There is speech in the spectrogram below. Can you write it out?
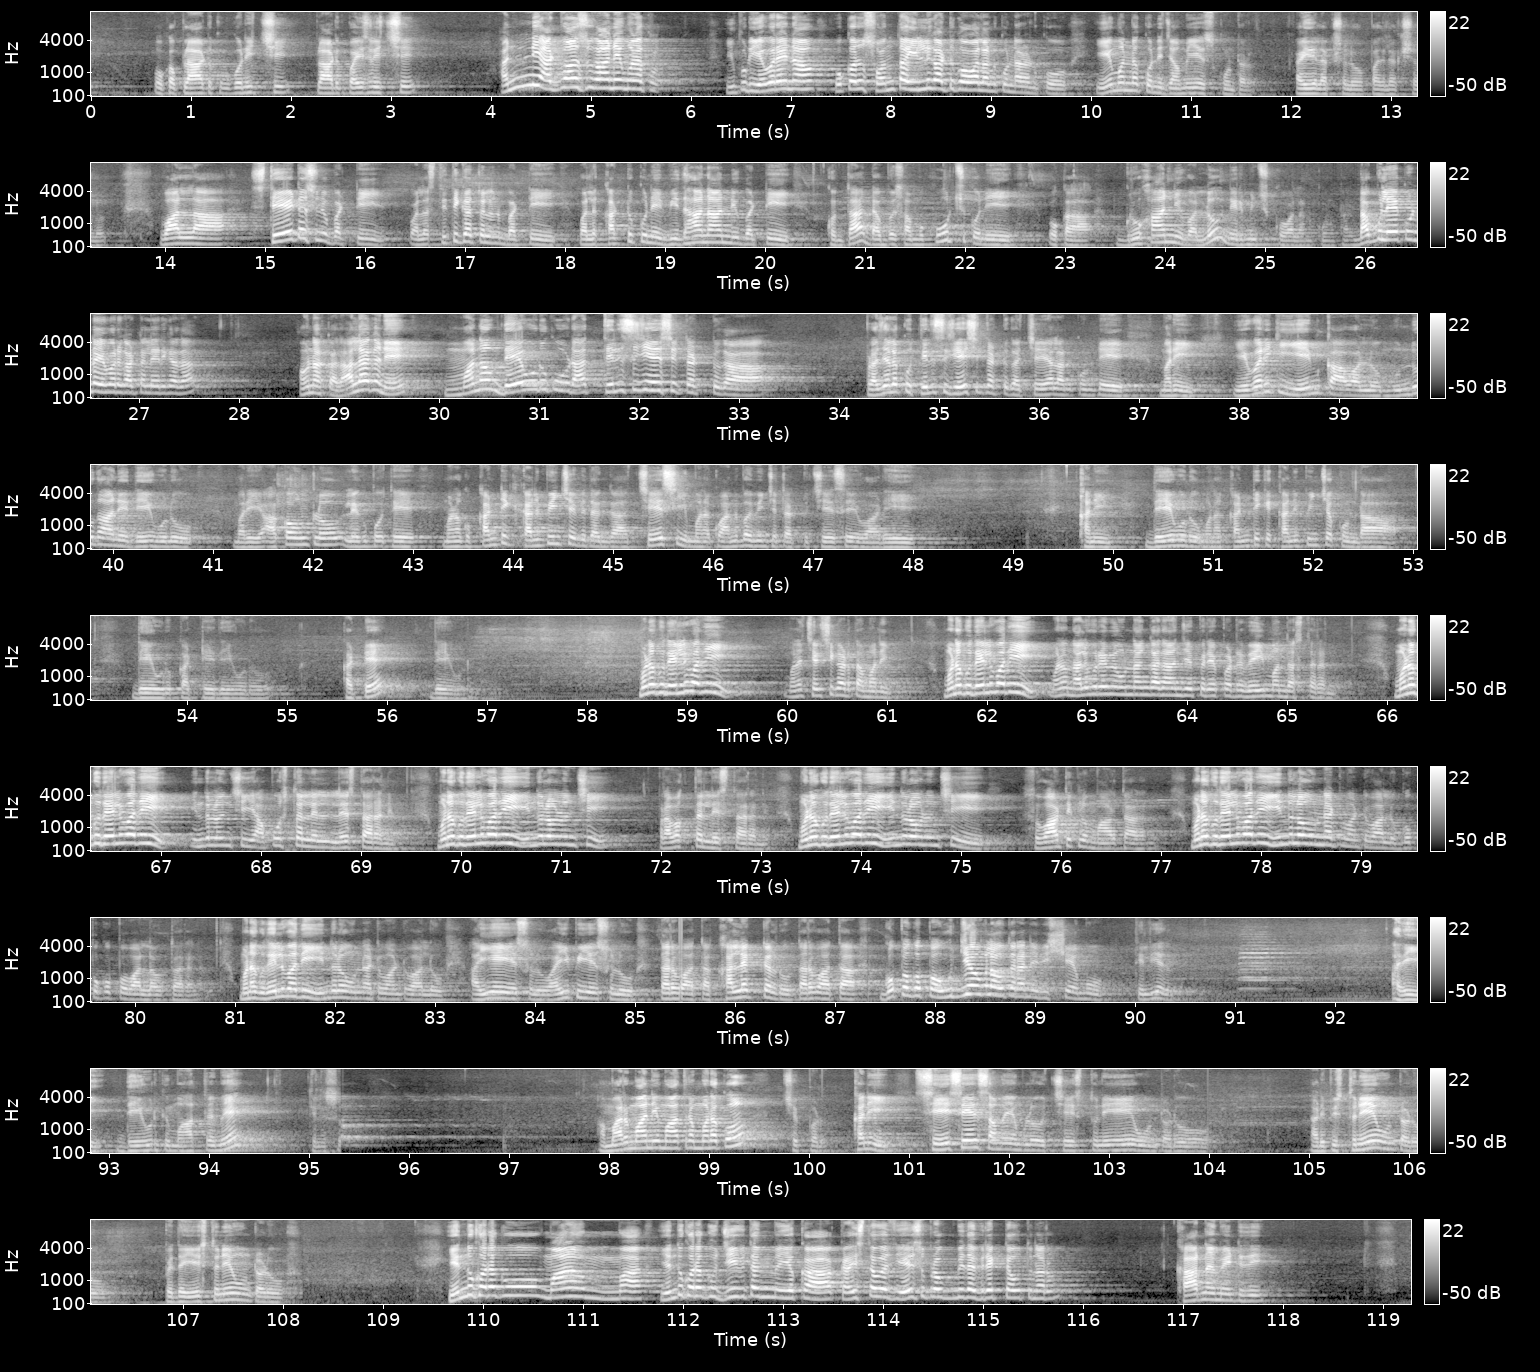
ఒక ప్లాట్కు కొనిచ్చి ప్లాట్కు పైసలు ఇచ్చి అన్నీ అడ్వాన్స్గానే మనకు. ఇప్పుడు ఎవరైనా ఒకరు సొంత ఇల్లు కట్టుకోవాలనుకున్నారనుకో ఏమన్నా కొన్ని జమ చేసుకుంటారు. ఐదు లక్షలు పది లక్షలు. వాళ్ళ స్టేటస్ని బట్టి వాళ్ళ స్థితిగతులను బట్టి వాళ్ళు కట్టుకునే విధానాన్ని బట్టి కొంత డబ్బు సమకూర్చుకొని ఒక గృహాన్ని వాళ్ళు నిర్మించుకోవాలనుకుంటారు. డబ్బు లేకుండా ఎవరు కట్టలేరు కదా? అవునా కదా? అలాగనే మనం దేవుడు కూడా తెలిసి చేసేటట్టుగా ప్రజలకు తెలిసి చేసేటట్టుగా చేయాలనుకుంటే మరి ఎవరికి ఏమి కావాలో ముందుగానే దేవుడు మరి అకౌంట్లో లేకపోతే మనకు కంటికి కనిపించే విధంగా చేసి మనకు అనుభవించేటట్టు చేసేవాడే. కానీ దేవుడు మన కంటికి కనిపించకుండా దేవుడు కట్టే దేవుడు. కట్టే దేవుడు. మనకు తెలియదు. మన చర్చి కడతామని. మనకు తెలియదు. మనం నలుగురేమే ఉన్నాం కదా అని చెప్పి రేపటి వెయ్యి మంది వస్తారని. మనకు తెలియదు ఇందులో నుంచి అపోస్తలు లేస్తారని. మనకు తెలియదు ఇందులో నుంచి ప్రవక్తలు లేస్తారని. మనకు తెలియదు ఇందులో నుంచి సువార్తికులు మారుతారని. మనకు తెలియదు ఇందులో ఉన్నటువంటి వాళ్ళు గొప్ప గొప్ప వాళ్ళు అవుతారని. మనకు తెలియదు ఇందులో ఉన్నటువంటి వాళ్ళు ఐఏఎస్లు ఐపీఎస్లు తర్వాత కలెక్టర్లు తర్వాత గొప్ప గొప్ప ఉద్యోగులు అవుతారనే విషయము తెలియదు. అది దేవుడికి మాత్రమే తెలుసు. ఆ మర్మాన్ని మాత్రం మనకు చెప్పడు. కానీ చేసే సమయంలో చేస్తూనే ఉంటాడు. నడిపిస్తూనే ఉంటాడు. పెద్ద చేస్తూనే ఉంటాడు. ఎందుకొరకు మా మా ఎందుకొరకు జీవితం యొక్క క్రైస్తవ యేసు ప్రభు మీద విరక్తి అవుతున్నారు? కారణం ఏంటిది?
